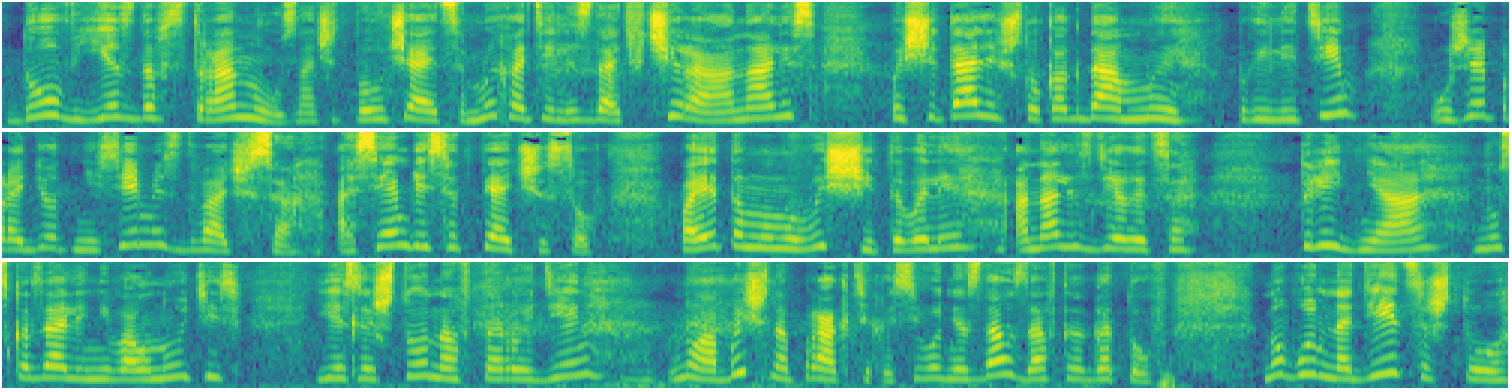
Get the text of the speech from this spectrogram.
до въезда в страну. Значит, получается, мы хотели сдать вчера анализ, посчитали, что когда мы прилетим, уже пройдет не 72 часа, а 75 часов. Поэтому мы высчитывали, анализ делается три дня. Ну, сказали, не волнуйтесь, если что, на второй день. Ну, обычно практика. Сегодня сдал, завтра готов. Но будем надеяться, что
